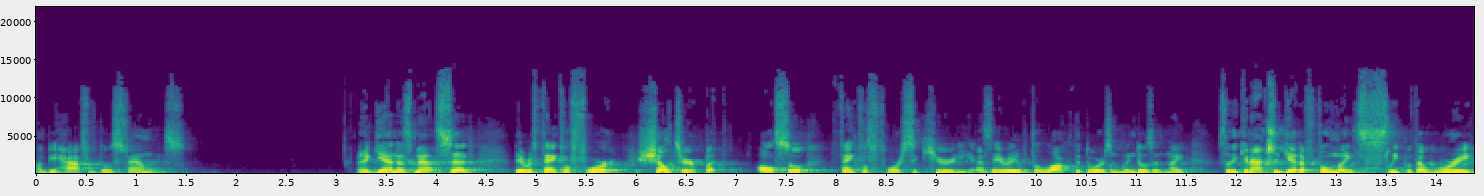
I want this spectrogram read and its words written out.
on behalf of those families. And again, as Matt said, they were thankful for shelter, but also thankful for security as they are able to lock the doors and windows at night so they can actually get a full night's sleep without worry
